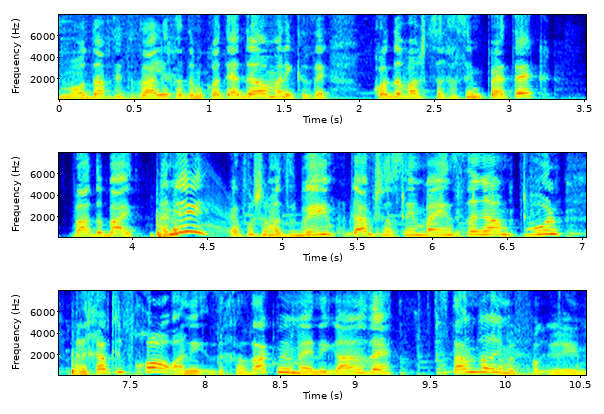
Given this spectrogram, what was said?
מאוד אהבתי את התהליך הדמוקרטי. עד היום אני כזה, כל דבר שצריך לשים פתק, ועד הבית. אני! איפה שמצביעים, גם כשעושים באינסטגרם פול, אני חייבת לבחור, אני, זה חזק ממני, גם אם זה סתם דברים מפגרים.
